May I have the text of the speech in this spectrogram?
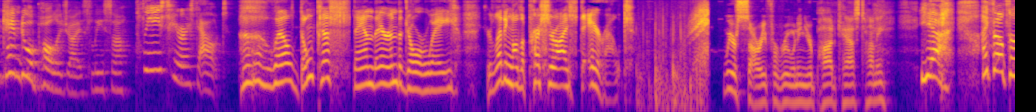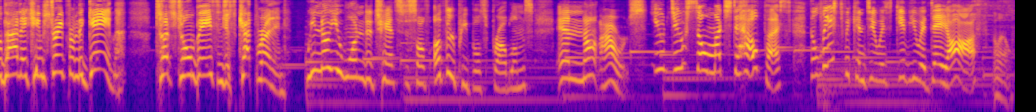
We came to apologize, Lisa. Please hear us out. well, don't just stand there in the doorway. You're letting all the pressurized air out. We're sorry for ruining your podcast, honey. Yeah, I felt so bad I came straight from the game. Touched home base and just kept running. We know you wanted a chance to solve other people's problems and not ours. You do so much to help us. The least we can do is give you a day off. Well,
